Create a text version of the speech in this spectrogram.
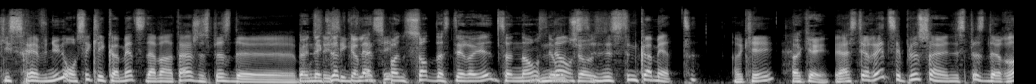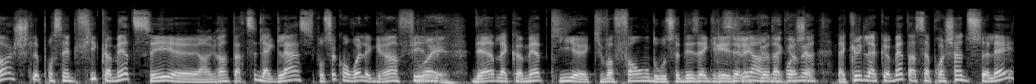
qui serait venu. On sait que les comètes, c'est davantage une espèce de... un bon, c'est- éclat de comète, c'est pas une sorte d'astéroïde, ça? Non, c'est Non, autre chose. c'est une comète. OK? OK. L'astéroïde, c'est plus une espèce de roche, là, pour simplifier. Comète, c'est euh, en grande partie de la glace. C'est pour ça qu'on voit le grand fil Ouais. derrière de la comète qui, euh, qui va fondre ou se désagréger la en la approchant comète. la queue de la comète en s'approchant du Soleil.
